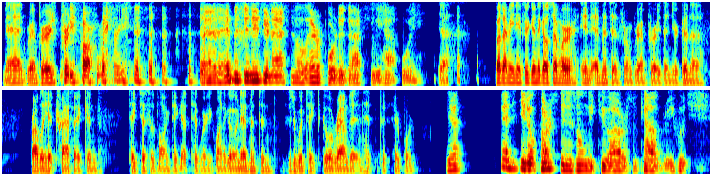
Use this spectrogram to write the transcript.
man, Grande Prairie is pretty far away. yeah. The Edmonton International Airport is actually halfway. yeah, but I mean, if you're going to go somewhere in Edmonton from Grande Prairie, then you're going to probably hit traffic and take just as long to get to where you want to go in Edmonton as it would take to go around it and hit the airport. Yeah. And, you know, Cardston is only two hours from Calgary, which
